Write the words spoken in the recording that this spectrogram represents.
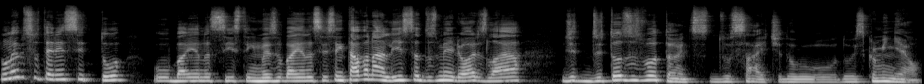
não lembro se o Terence citou o Baiana System, mas o Baiana System estava na lista dos melhores lá de, de todos os votantes do site do, do Screaming Yell.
